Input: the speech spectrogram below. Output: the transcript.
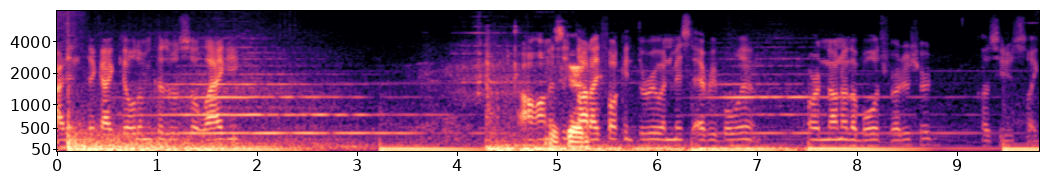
I didn't think I killed him because it was so laggy. Honestly thought I fucking threw and missed every bullet. Or none of the bullets registered. Because he just like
